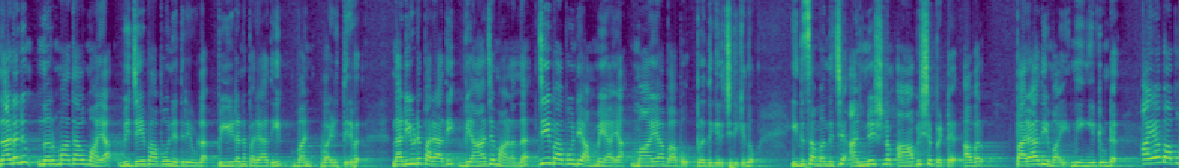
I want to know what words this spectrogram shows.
നടനും നിർമ്മാതാവുമായ വിജയ്ബാബുവിനെതിരെയുള്ള പീഡന പരാതിയിൽ വൻ വഴിത്തിരിവ്. നടിയുടെ പരാതി വ്യാജമാണെന്ന് വിജയബാബുവിന്റെ അമ്മയായ മായാബാബു പ്രതികരിച്ചിരിക്കുന്നു. ഇത് സംബന്ധിച്ച് അന്വേഷണം ആവശ്യപ്പെട്ട് അവർ പരാതിയുമായി നീങ്ങിയിട്ടുണ്ട്. മായാബാബു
